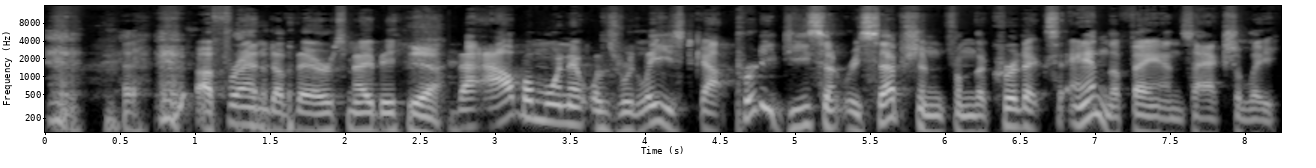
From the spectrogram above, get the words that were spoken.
a friend of theirs, maybe. Yeah. The album, when it was released, got pretty decent reception from the critics and the fans, actually.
